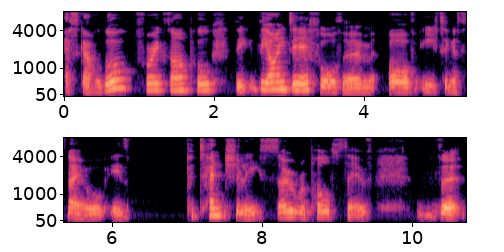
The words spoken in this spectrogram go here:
escargot, for example, the, the idea for them of eating a snail is potentially so repulsive that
